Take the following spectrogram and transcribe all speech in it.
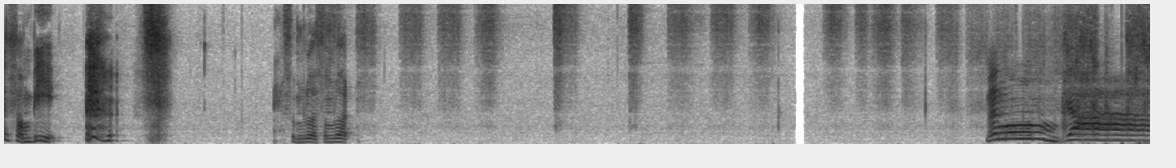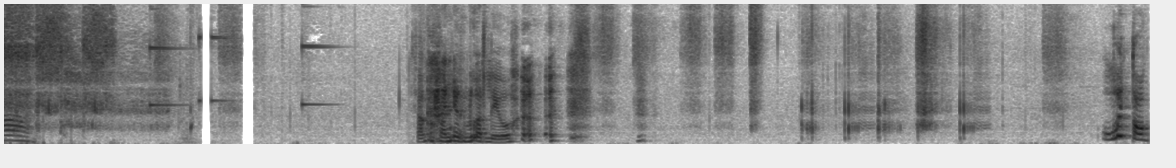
ในซอมบี้สำรวจสำรวจแมงมุมยาสังหารอย่างรวดเร็วอุ้ยตก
